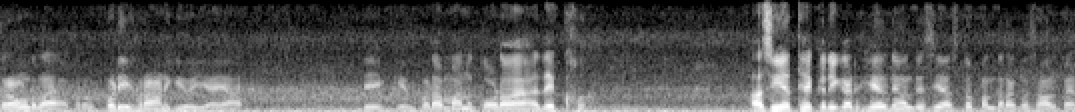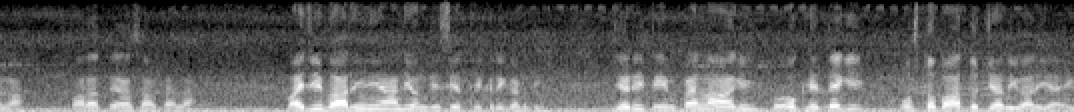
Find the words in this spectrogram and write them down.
ਗਰਾਊਂਡ ਲਾਇਆ ਕਰੋ, ਬੜੀ ਹੈਰਾਨਗੀ ਹੋਈ ਆ ਯਾਰ। ਦੇਖ ਕੇ ਬੜਾ ਮਨ ਕੌੜਾ ਹੋਇਆ, ਦੇਖੋ। ਅਸੀਂ ਇੱਥੇ ਕ੍ਰਿਕਟ ਖੇਡਦੇ ਹੁੰਦੇ ਸੀ ਅੱਜ ਤੋਂ 15 ਕੁ ਸਾਲ ਪਹਿਲਾਂ 12 13 ਸਾਲ ਪਹਿਲਾਂ। ਬਾਈ ਜੀ ਵਾਰੀ ਨਹੀਂ ਆਉਂਦੀ ਹੁੰਦੀ ਸੀ ਇੱਥੇ ਕ੍ਰਿਕਟ ਦੀ। ਜਿਹੜੀ ਟੀਮ ਪਹਿਲਾਂ ਆ ਗਈ, ਉਹ ਖੇਡੇਗੀ, ਉਸ ਤੋਂ ਬਾਅਦ ਦੂਜਿਆਂ ਦੀ ਵਾਰੀ ਆਏਗੀ।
